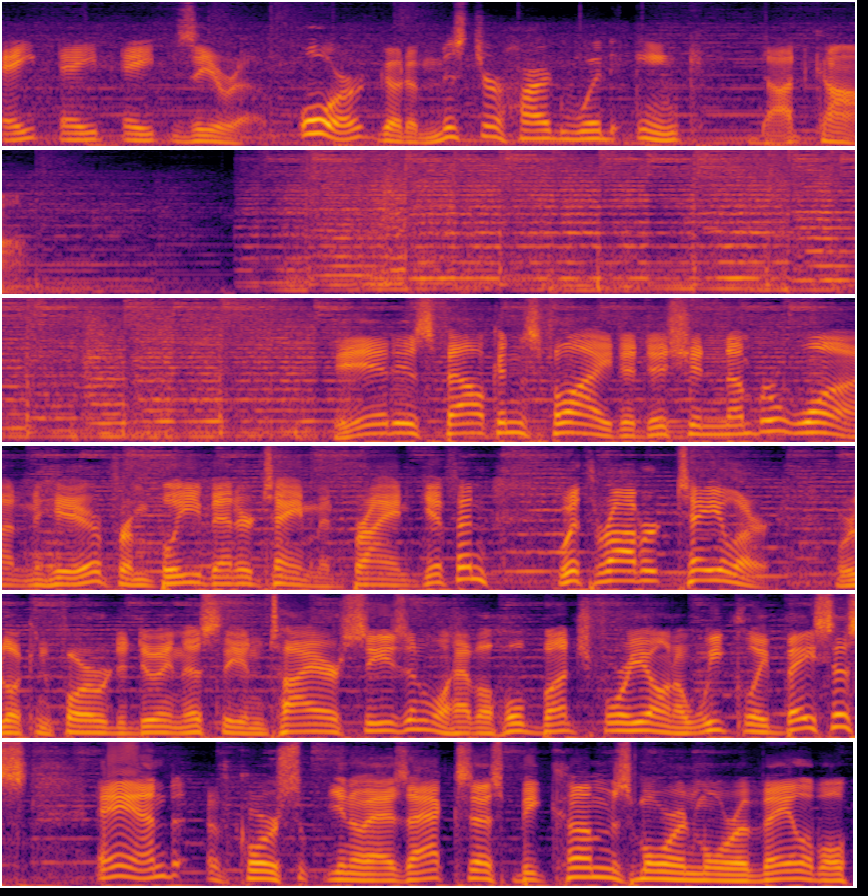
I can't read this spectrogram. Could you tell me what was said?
8880 or go to MrHardwoodInc.com. It is Falcons Flight, edition number one, here from Bleav Entertainment. Brian Giffen with Robert Taylor. We're looking forward to doing this the entire season. We'll have a whole bunch for you on a weekly basis. And, of course, you know, as access becomes more and more available,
